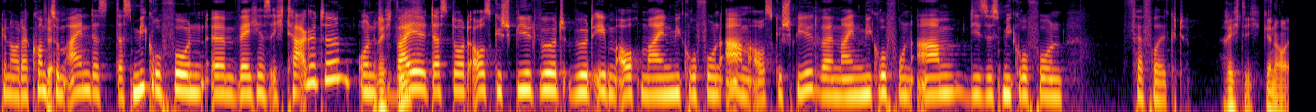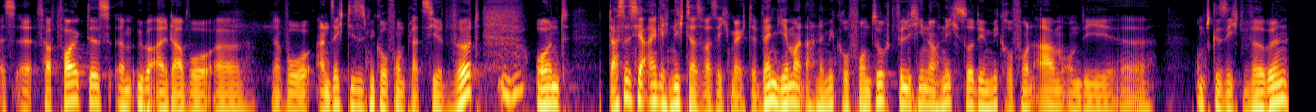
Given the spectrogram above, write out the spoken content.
Genau, da kommt zum einen das, das Mikrofon, ähm, welches ich targete. Und Richtig. weil das dort ausgespielt wird, wird eben auch mein Mikrofonarm ausgespielt, weil mein Mikrofonarm dieses Mikrofon verfolgt. Richtig, genau. Es äh, verfolgt es ähm, überall da, wo, äh, wo an sich dieses Mikrofon platziert wird. Mhm. Und das ist ja eigentlich nicht das, was ich möchte. Wenn jemand nach einem Mikrofon sucht, will ich ihn noch nicht so den Mikrofonarm um die, äh, ums Gesicht wirbeln.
